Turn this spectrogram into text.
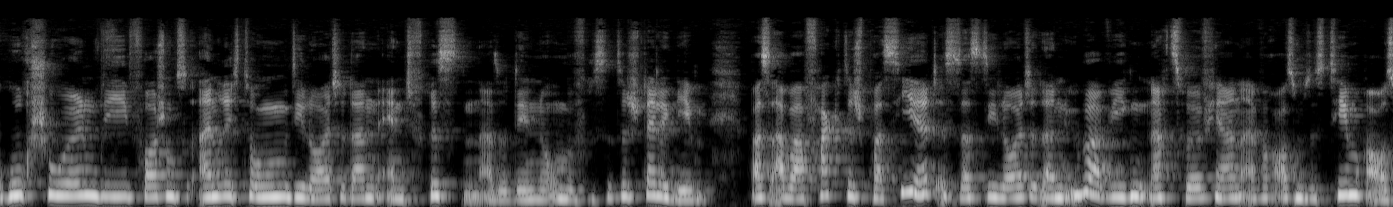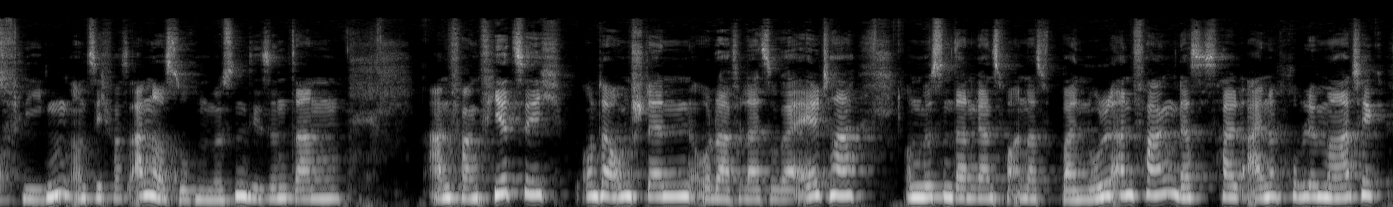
Hochschulen, die Forschungseinrichtungen die Leute dann entfristen, also denen eine unbefristete Stelle geben. Was aber faktisch passiert, ist, dass die Leute dann überwiegend nach zwölf Jahren einfach aus dem System rausfliegen und sich was anderes suchen müssen. Die sind dann Anfang 40 unter Umständen oder vielleicht sogar älter und müssen dann ganz woanders bei Null anfangen. Das ist halt eine Problematik.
